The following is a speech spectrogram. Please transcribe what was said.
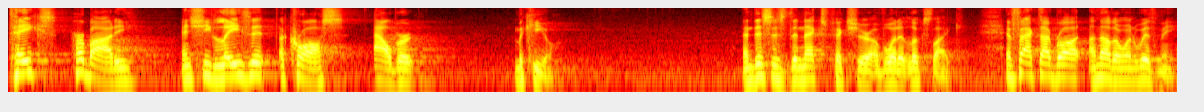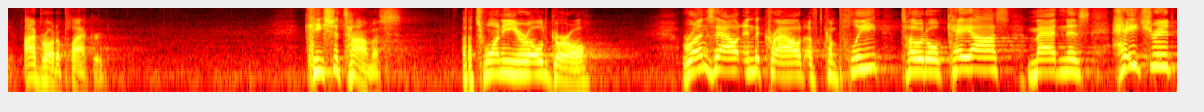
takes her body and she lays it across Albert McKeel. And this is the next picture of what it looks like. In fact, I brought another one with me. I brought a placard. Keshia Thomas, a 20 year old girl, runs out in the crowd of complete, total chaos, madness, hatred,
